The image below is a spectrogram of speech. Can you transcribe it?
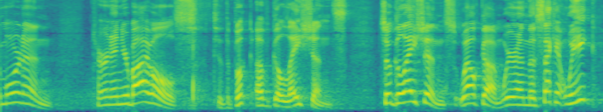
Good morning. Turn in your Bibles to the book of Galatians. So, Galatians, welcome. We're in the second week.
